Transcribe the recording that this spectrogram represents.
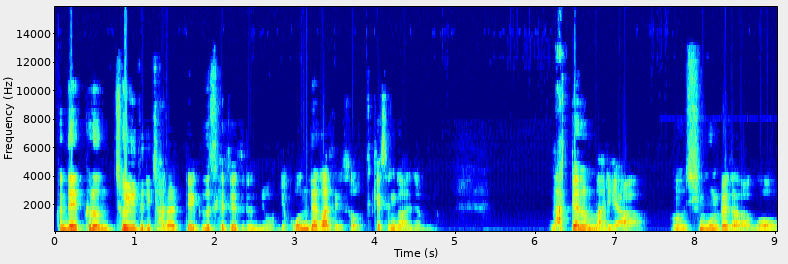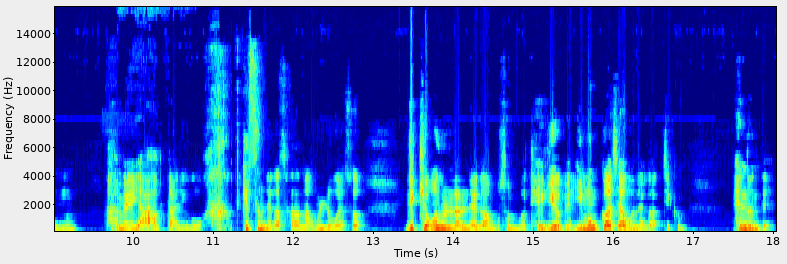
근데 그런 저희들이 자랄 때 그 세대들은요, 꼰대가 돼서 어떻게 생각하냐면, 나 때는 말이야, 어? 신문 배달하고, 응? 밤에 야학 다니고, 하, 어떻게든 내가 살아남으려고 해서, 이렇게 오늘날 내가 무슨 뭐 대기업에 임원까지 하고 내가 지금 했는데,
